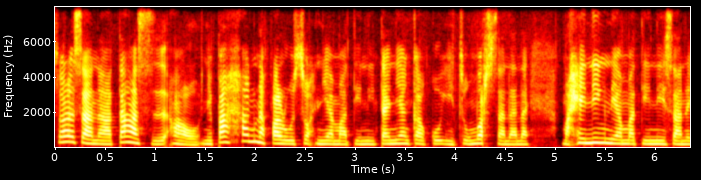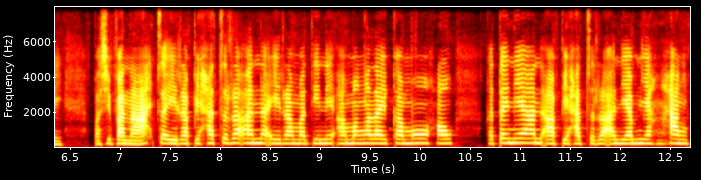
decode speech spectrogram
说了算呐，大使哦，你把汉那法鲁说尼亚马蒂尼丹尼高古伊祖莫萨那那马希宁尼亚马蒂尼萨那巴西法纳在伊拉比哈兹拉安娜伊拉马蒂尼阿芒阿莱卡莫好。Katanian api hatraan yam yang hang.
